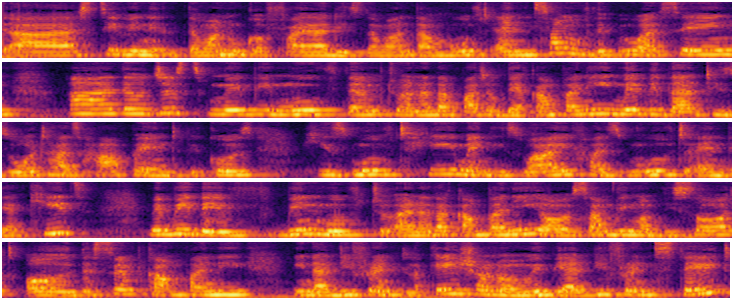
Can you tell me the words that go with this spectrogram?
uh Steven the one who got fired is the one that moved. And some of the people are saying uh they'll just maybe move them to another part of their company. Maybe that is what has happened because he's moved him and his wife has moved and their kids. Maybe they've been moved to another company or something of the sort or the same company in a different location or maybe a different state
